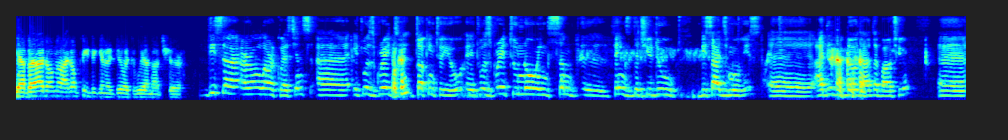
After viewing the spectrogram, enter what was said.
yeah, but I don't know. I don't think they're gonna do it. We are not sure. These are, are all our questions. Uh, it was great Okay. talking to you. It was great to knowing some uh, things that you do besides movies. Uh, I didn't know that about you. Uh,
